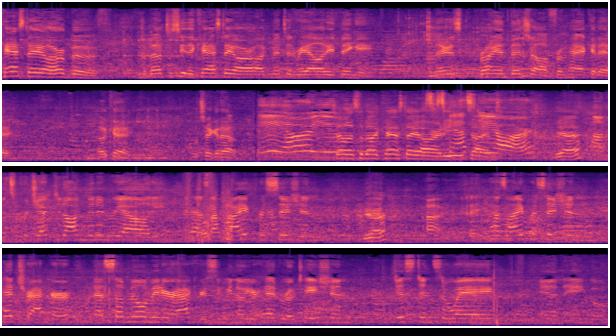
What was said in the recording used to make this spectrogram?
Cast AR booth. I'm about to see the Cast AR augmented reality thingy. And there's Brian Benchoff from Hackaday. Okay, we'll check it out. Hey, how are you? Tell us about Cast AR. This is Cast AR. Yeah? Um, it's a projected augmented reality. It has a high precision. Yeah? Uh, it has a high precision head tracker at sub-millimeter accuracy. We know your head rotation, distance away, and angle.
